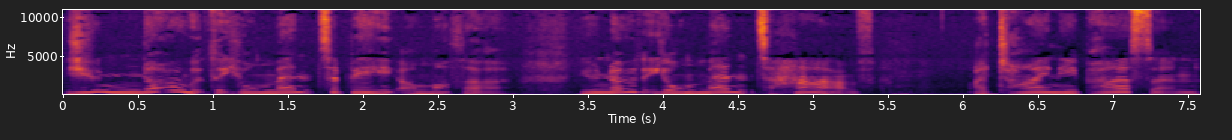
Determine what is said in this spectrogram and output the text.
You know that you're meant to be a mother. You know that you're meant to have a tiny person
